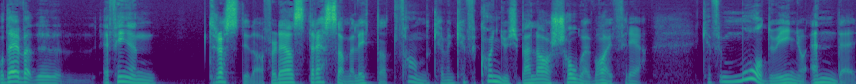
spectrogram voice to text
og det er, jeg finner en trøst i det, for det har stressa meg litt at faen, Kevin, hvorfor kan du ikke bare la showet være i fred? Hvorfor må du inn og endre?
